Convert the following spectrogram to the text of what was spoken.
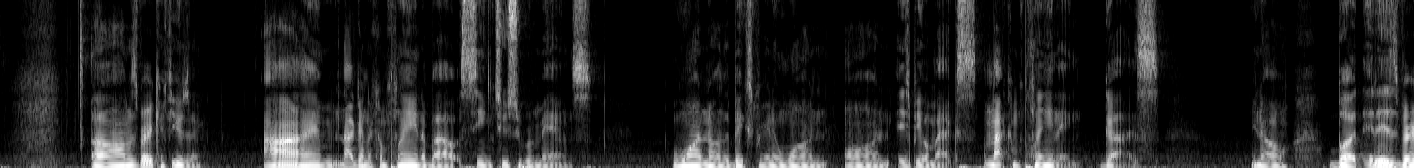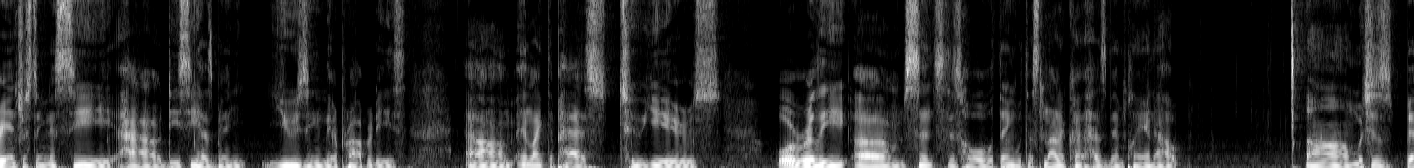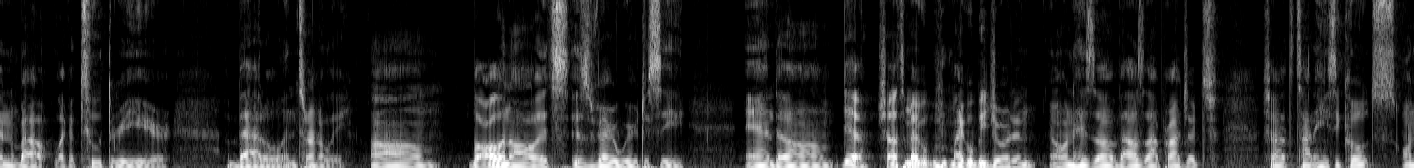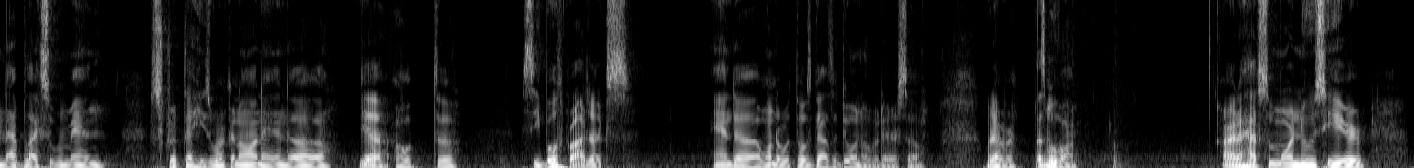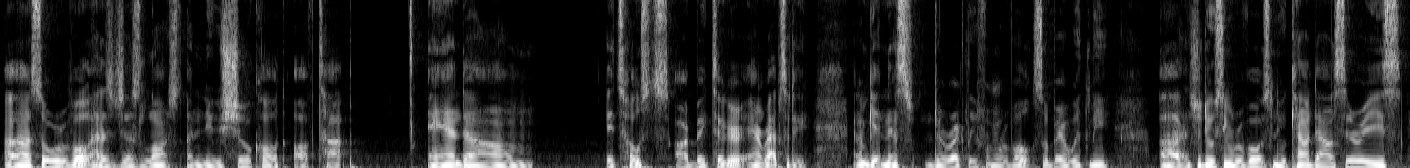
Um, it's very confusing. I'm not gonna complain about seeing two Supermans, one on the big screen and one on HBO Max. I'm not complaining, guys. You know, but it is very interesting to see how DC has been using their properties um, in like the past two years, or really um, since this whole thing with the Snyder Cut has been playing out um, which has been about like a two three year battle internally. Um, but all in all, it's it's very weird to see. And um, yeah, shout out to Michael, Michael B. Jordan on his uh, Val-Zod project. Shout out to Ta-Nehisi Coates on that Black Superman script that he's working on. And uh, yeah, I hope to see both projects. And uh, I wonder what those guys are doing over there. So, whatever. Let's move on. All right, I have some more news here. Uh, so Revolt has just launched a new show called Off Top, and um, its hosts are Big Tigger and Rapsody. And I'm getting this directly from Revolt, so bear with me. Uh, introducing Revolt's new countdown series,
